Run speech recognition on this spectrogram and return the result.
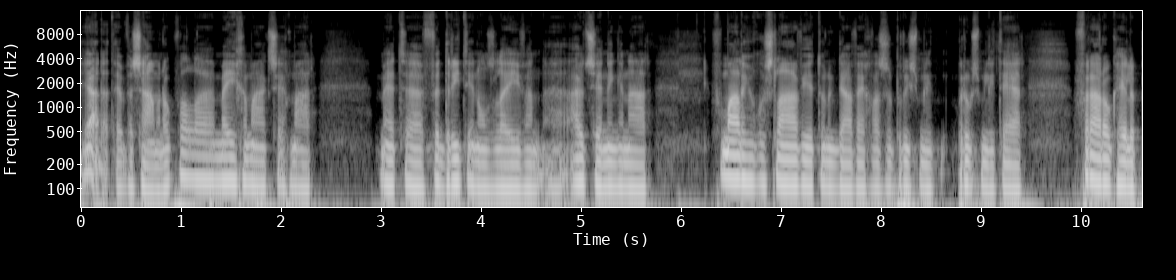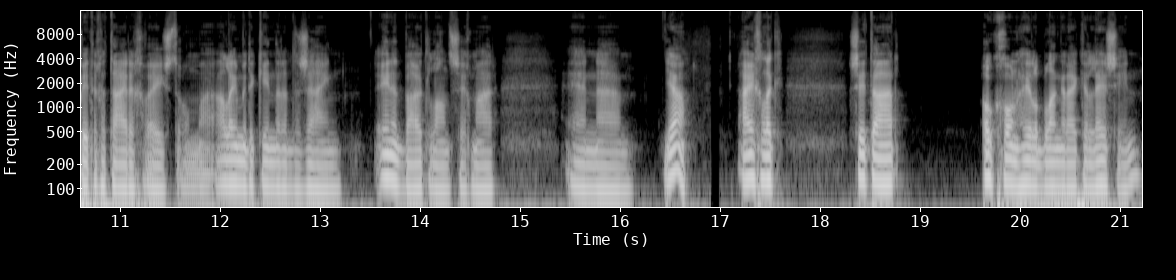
ja, dat hebben we samen ook wel meegemaakt, zeg maar. Met verdriet in ons leven, uitzendingen naar voormalig Joegoslavië toen ik daar weg was als beroepsmilitair voor haar ook hele pittige tijden geweest om uh, alleen met de kinderen te zijn. In het buitenland, zeg maar. En uh, ja, eigenlijk zit daar ook gewoon een hele belangrijke les in.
